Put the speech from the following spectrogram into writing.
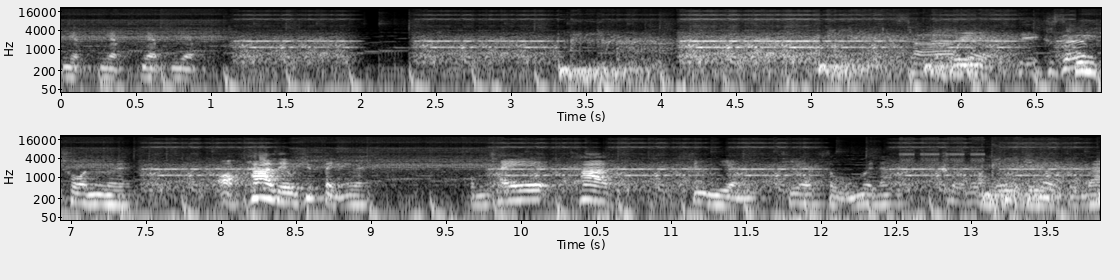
เงียบเงียบเงียบเงียบ ยพุ่งชนเลย ออกท่าเร็วชิบเป๋งเลย ผมใช้ท่าสี่เหลี่ยมเทียร์สูงเลยนะทำให้ดีได้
